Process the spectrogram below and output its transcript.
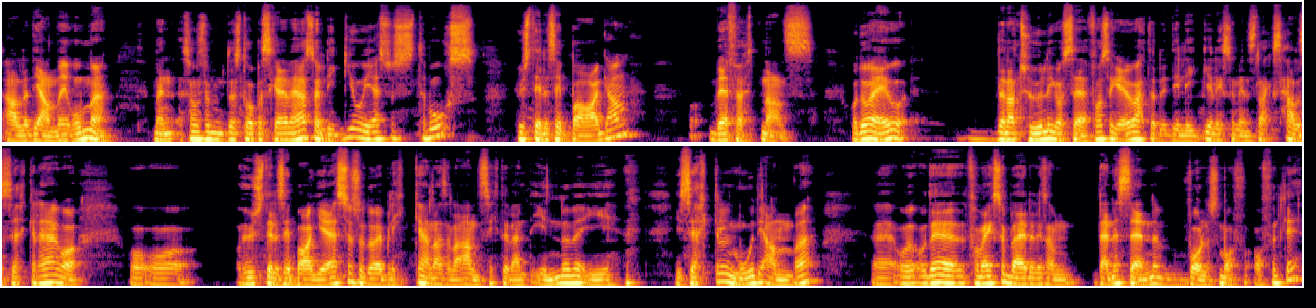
alle de andre i rommet. Men sånn som det står beskrevet her, så ligger jo Jesus til bords. Hun stiller seg bak han ved føttene hans. Og da er jo det naturlige å se for seg er jo at de ligger liksom i en slags halvsirkel her. og, og, og, og hun stiller seg bak Jesus, og da er blikket hennes eller ansiktet vendt innover i, i sirkelen mot de andre. Eh, og, og det, for meg så ble det liksom Denne scenen voldsomt off offentlig.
